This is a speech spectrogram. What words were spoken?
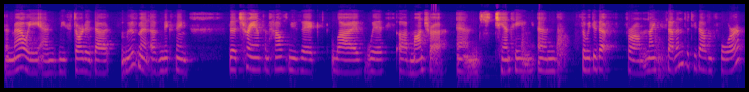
in Maui. And we started that movement of mixing the trance and house music live with uh, mantra and chanting. And so we did that from 97 to 2004.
